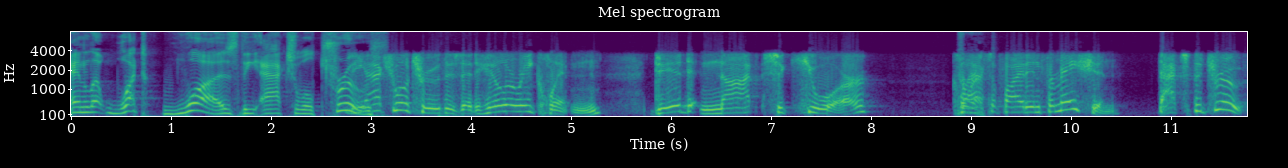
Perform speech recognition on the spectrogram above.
and let what was the actual truth. The actual truth is that Hillary Clinton did not secure. Classified information. That's the truth.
